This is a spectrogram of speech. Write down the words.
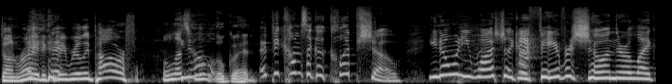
Done right, it could be really powerful. Well, let's You know, move. Oh, go ahead. It becomes like a clip show. You know when you watch like your favorite show and they're like,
